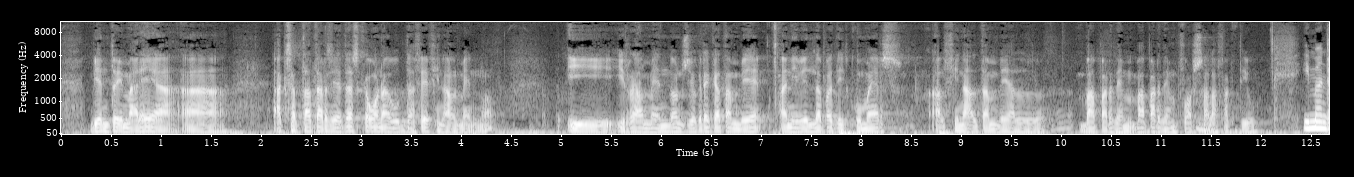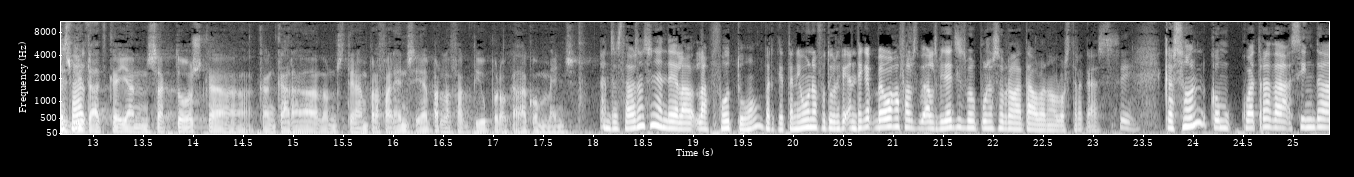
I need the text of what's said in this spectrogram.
viento i marea a, a acceptar targetes que ho han hagut de fer finalment. No? I, i realment doncs, jo crec que també a nivell de petit comerç al final també el, va perdent, va perdent força l'efectiu. És estava... veritat que hi ha sectors que, que encara doncs, tenen preferència eh, per l'efectiu, però cada cop menys. Ens estaves ensenyant la, la foto, perquè teniu una fotografia... Entenc que veu agafar els, els bitllets i els vau posar sobre la taula, en el vostre cas. Sí. Que són com 4 de, 5 de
